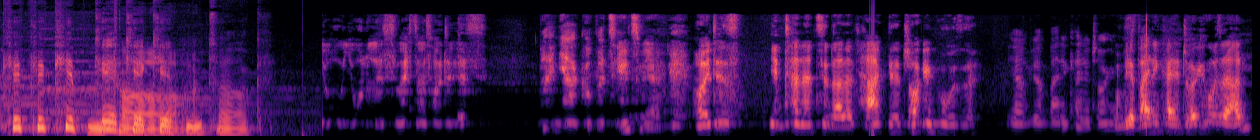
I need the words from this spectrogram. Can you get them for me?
Kippentalk. Kippentalk. Jonas, Jonas, weißt du, was heute ist? Nein, Jakob, erzähl's mir. Heute ist internationaler Tag der Jogginghose. Ja, wir haben beide keine Jogginghose. Und wir beide keine Jogginghose an.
